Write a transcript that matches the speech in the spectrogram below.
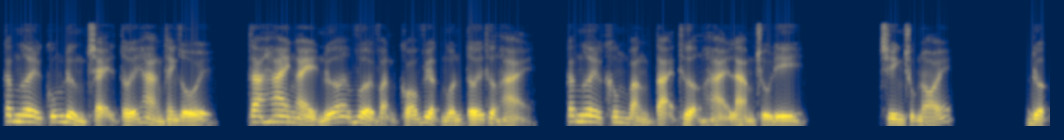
Các ngươi cũng đừng chạy tới hàng thanh rồi, ta hai ngày nữa vừa vặn có việc muốn tới thượng hải, các ngươi không bằng tại thượng hải làm chủ đi. Trình trục nói. Được,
